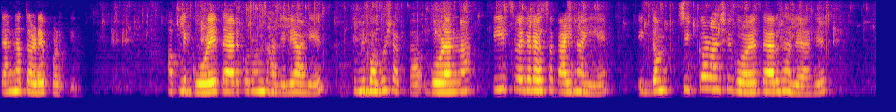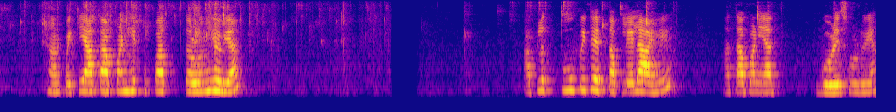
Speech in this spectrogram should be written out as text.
त्यांना तडे पडतील. आपले गोळे तयार करून झालेले आहेत. तुम्ही बघू शकता गोळ्यांना टीच वगैरे असं काही नाही आहे एकदम चिकन असे गोळे तयार झाले आहेत. छानपैकी आता आपण हे तुपात तळून घेऊया. आपलं तूप इथे तपलेलं आहे. आता आपण यात गोळे सोडूया.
